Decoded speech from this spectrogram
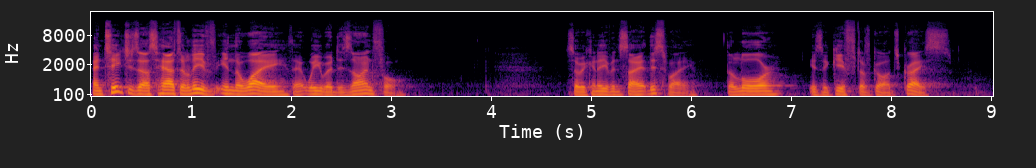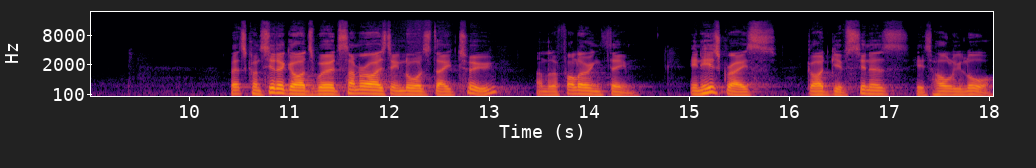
and teaches us how to live in the way that we were designed for. So we can even say it this way the law is a gift of God's grace. Let's consider God's word summarized in Lord's Day 2 under the following theme in His grace, God gives sinners His holy law.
